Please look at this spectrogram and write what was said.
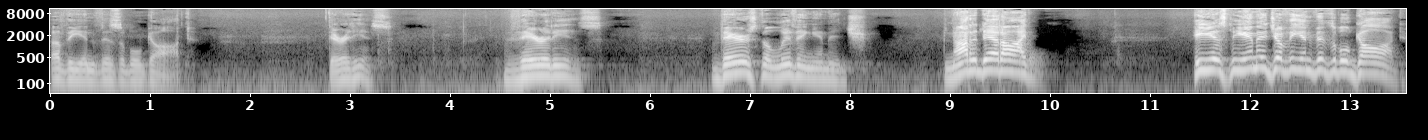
of the invisible God. There it is. There it is. There's the living image, not a dead idol. He is the image of the invisible God.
